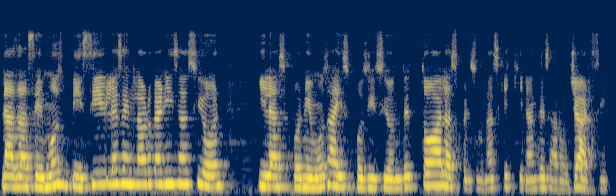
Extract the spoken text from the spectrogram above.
las hacemos visibles en la organización y las ponemos a disposición de todas las personas que quieran desarrollarse.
